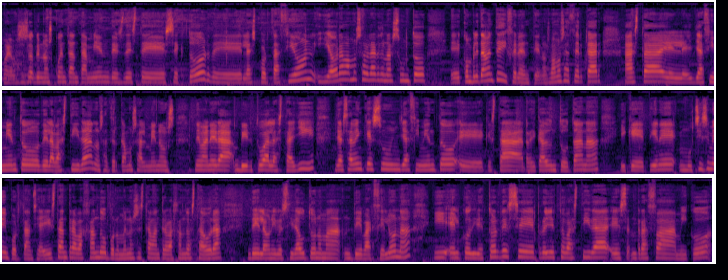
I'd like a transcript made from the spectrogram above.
Bueno, pues es lo que nos cuentan también desde este sector de la exportación y ahora vamos a hablar de un asunto eh, completamente diferente. Nos vamos a acercar hasta el yacimiento de la Bastida, nos acercamos al menos de manera virtual hasta allí. Ya saben que es un yacimiento eh, que está radicado en Totana y que tiene muchísima importancia. Ahí están trabajando, o por lo menos estaban trabajando hasta ahora, de la Universidad Autónoma de Barcelona y el codirector de ese proyecto Bastida es Rafa Amico.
